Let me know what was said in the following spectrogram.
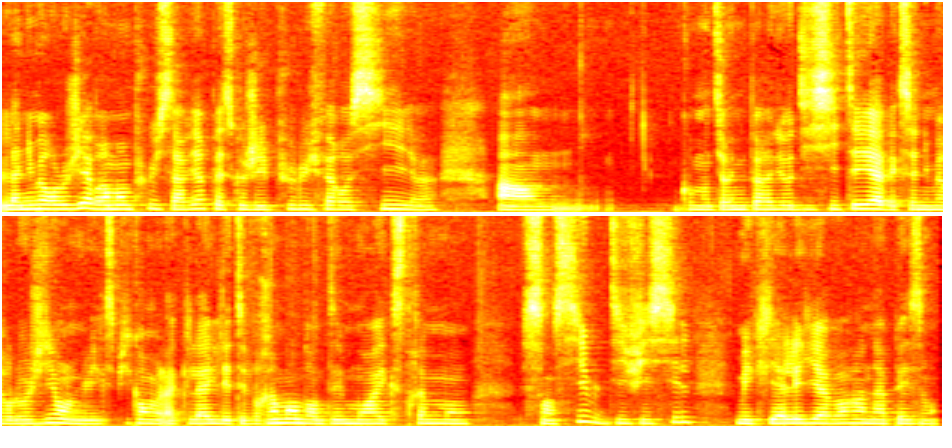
la numérologie a vraiment pu lui servir parce que j'ai pu lui faire aussi comment dire, une périodicité avec sa numérologie en lui expliquant voilà, que là, il était vraiment dans des mois extrêmement sensible, difficile, mais qu'il allait y avoir un apaisement.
